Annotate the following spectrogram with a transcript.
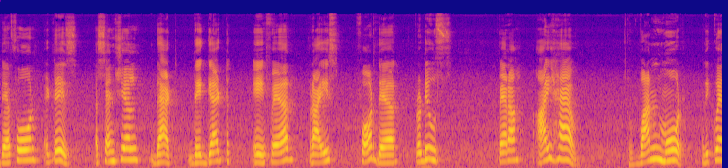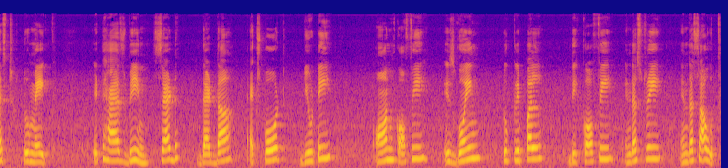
Therefore, it is essential that they get a fair price for their produce. Para, I have one more request to make. It has been said that the export duty on coffee is going to cripple the coffee industry in the south.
